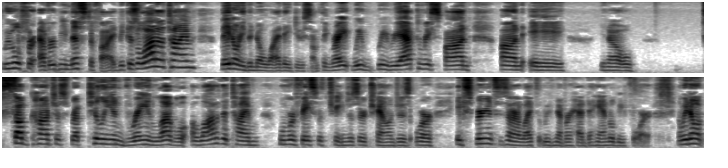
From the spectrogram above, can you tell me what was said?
we will forever be mystified because a lot of the time they don't even know why they do something, right? We we react and respond on a, you know, subconscious reptilian brain level a lot of the time when we're faced with changes or challenges or experiences in our life that we've never had to handle before. And we don't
